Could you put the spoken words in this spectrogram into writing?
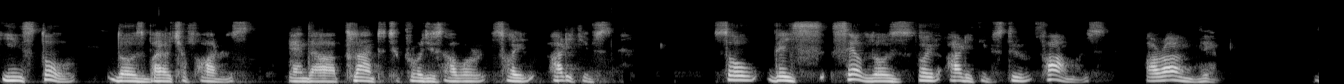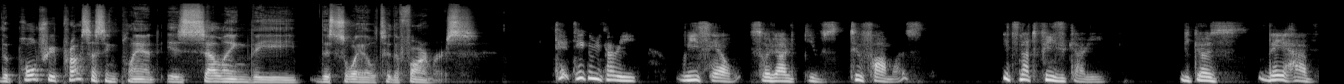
install those biochar farms and a plant to produce our soil additives. So they s- sell those soil additives to farmers around them. The poultry processing plant is selling the the soil to the farmers. Te- technically, we sell soil additives to farmers. It's not physically because they have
